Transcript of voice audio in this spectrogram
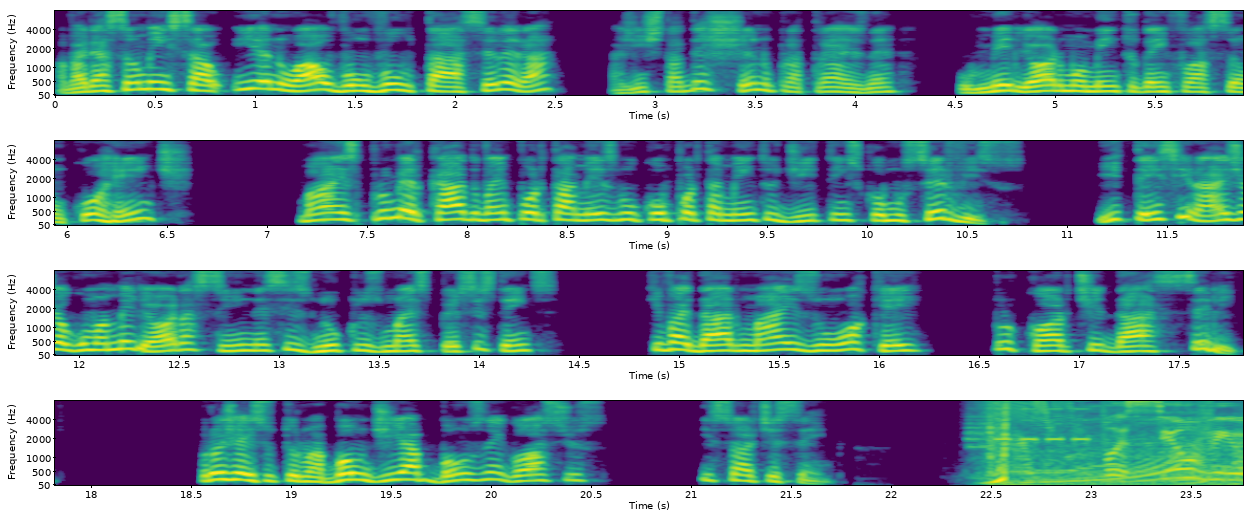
A variação mensal e anual vão voltar a acelerar. A gente está deixando para trás né, o melhor momento da inflação corrente, mas para o mercado vai importar mesmo o comportamento de itens como serviços. E tem sinais de alguma melhora, sim, nesses núcleos mais persistentes, que vai dar mais um ok para o corte da Selic. Por hoje é isso, turma. Bom dia, bons negócios e sorte sempre. Você ouviu?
